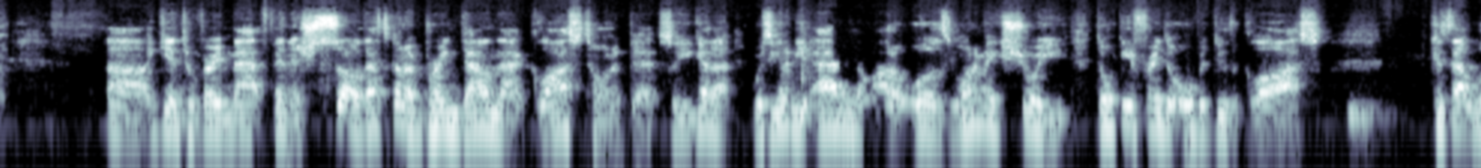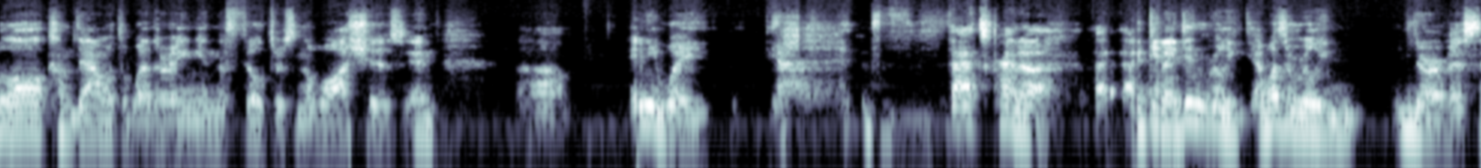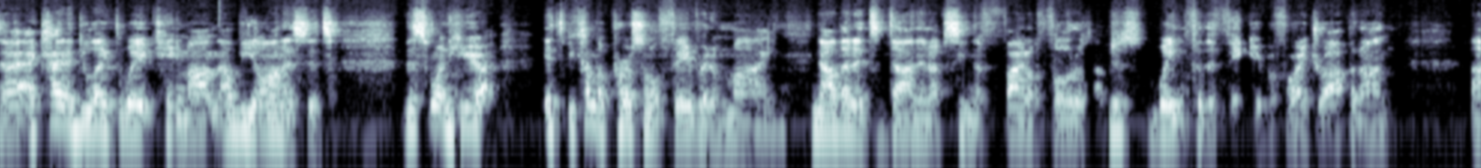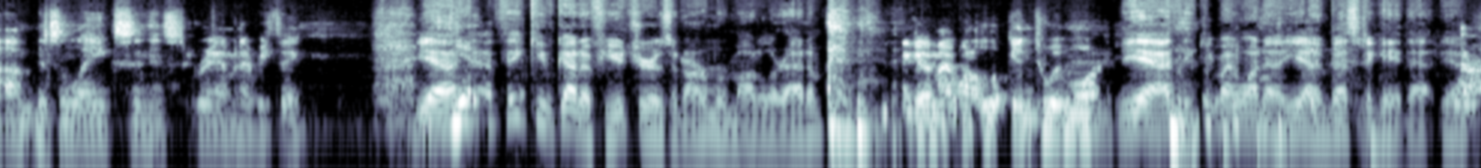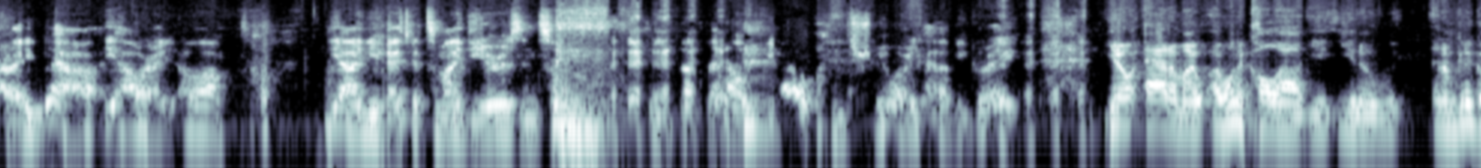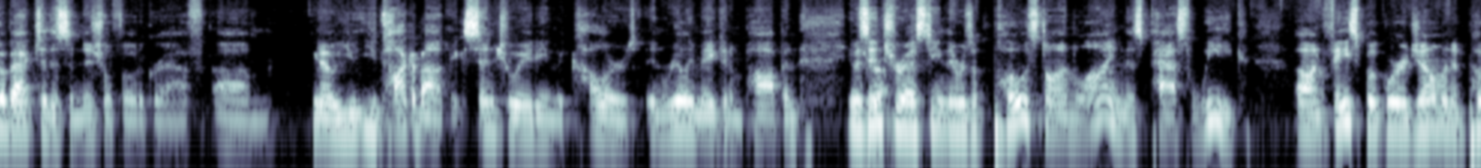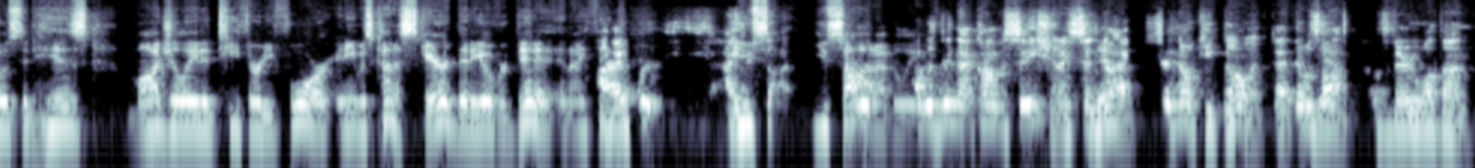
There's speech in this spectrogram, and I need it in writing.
uh, again to a very matte finish. So that's going to bring down that gloss tone a bit. So you gotta, whereas you're going to be adding a lot of oils, you want to make sure you don't be afraid to overdo the gloss because that will all come down with the weathering and the filters and the washes. And um, anyway, yeah, that's kind of again. I didn't really. I wasn't really nervous. And I, I kind of do like the way it came out. And I'll be honest, it's this one here. It's become a personal favorite of mine. Now that it's done and I've seen the final photos, I'm just waiting for the figure before I drop it on um, Missing-Lynx and Instagram and everything. Yeah, yeah. I, I, think you've got a future as an armor modeler, Adam. I think I might want to look into it more. Yeah, I think you might want to, yeah, investigate that. Yeah. All right. Yeah. Yeah. All right. Uh, yeah, and you guys get some ideas and some stuff to help you out. Sure. Yeah, that'd be great. You know, Adam, I, I want to call out, you, you know, and I'm going to go back to this initial photograph. Um, you know, you, you talk about accentuating the colors and really making them pop. And it was sure. interesting. There was a post online this past week on Facebook where a gentleman had posted his modulated T34 and he was kind of scared that he overdid it. And I think I, I you saw you saw I, it, I believe. I was in that conversation. I said yeah. no. I said no. Keep going. That, that was yeah. awesome. That was very well done.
